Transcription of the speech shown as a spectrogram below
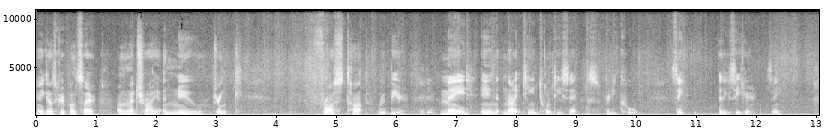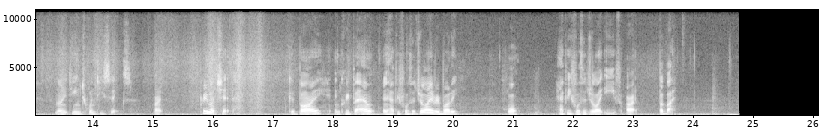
Hey guys, Coupon Slayer. I'm gonna try a new drink. Frostop Root Beer. Made in 1926. Pretty cool. See? As you can see here. See? 1926. Right. Pretty much it. Goodbye, and creep it out, and happy 4th of July, everybody. Well, happy 4th of July Eve. Alright. Bye-bye.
